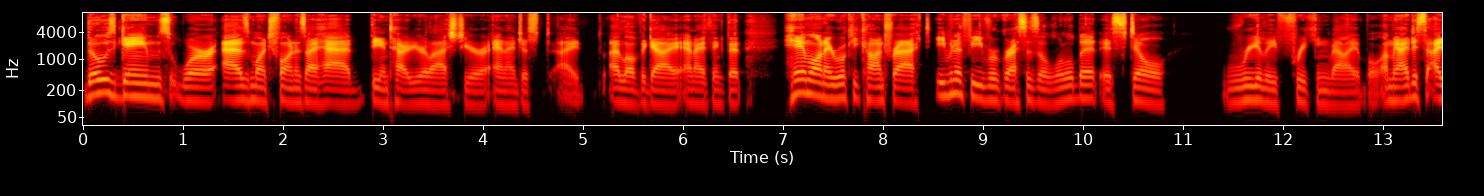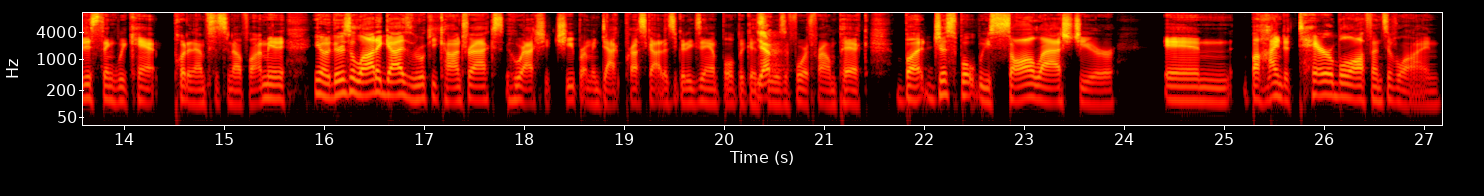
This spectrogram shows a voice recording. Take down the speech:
those games were as much fun as I had the entire year last year. And I just I I love the guy, and I think that him on a rookie contract, even if he regresses a little bit, is still really freaking valuable. I mean, I just I just think we can't put an emphasis enough on. I mean, you know, there's a lot of guys with rookie contracts who are actually cheaper. I mean, Dak Prescott is a good example because Yep. he was a fourth round pick. But just what we saw last year in behind a terrible offensive line,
